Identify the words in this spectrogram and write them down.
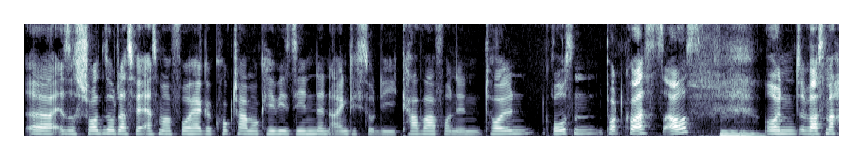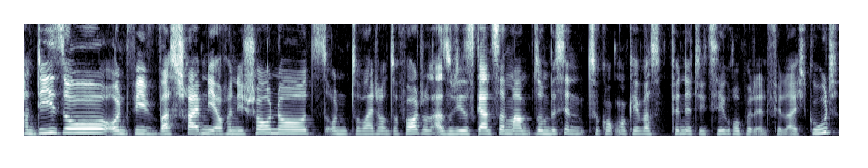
äh, ist es schon so, dass wir erstmal vorher geguckt haben, okay, wie sehen denn eigentlich so die Cover von den tollen großen Podcasts aus? und was machen die so und wie, was schreiben die auch in die Show Notes und so weiter und so fort. Und also dieses Ganze mal so ein bisschen zu gucken, okay, was findet die Zielgruppe denn vielleicht gut?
